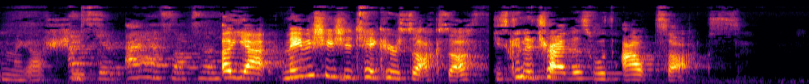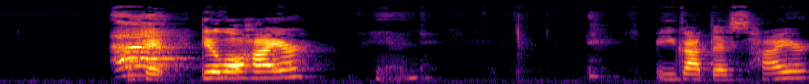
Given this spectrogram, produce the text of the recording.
Oh my gosh, I'm scared. I have socks on. Oh yeah, maybe she should take her socks off. He's gonna try this without socks. Okay, Ah! get a little higher. Hand. You got this. Higher.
